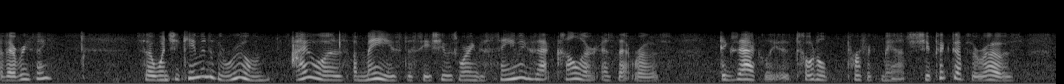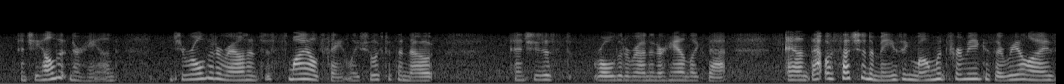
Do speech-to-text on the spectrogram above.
of everything. So when she came into the room, I was amazed to see she was wearing the same exact color as that rose. Exactly, a total perfect match. She picked up the rose and she held it in her hand and she rolled it around and just smiled faintly. She looked at the note and she just rolled it around in her hand like that. And that was such an amazing moment for me because I realized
